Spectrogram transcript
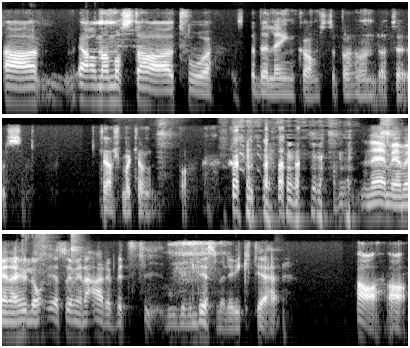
Ja, ja, man måste ha två stabila inkomster på 100 000. Kanske man kan. Nej, men jag menar, hur lång, alltså, jag menar arbetstid. Det är väl det som är det viktiga här. Ja, ja.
